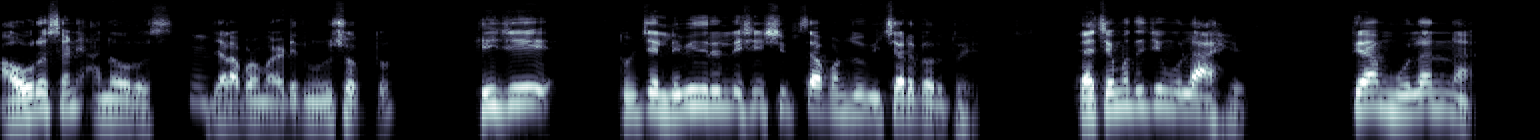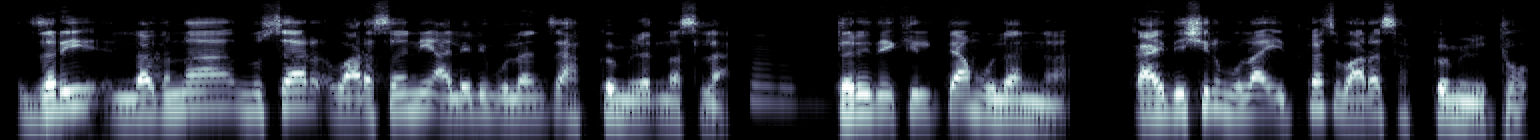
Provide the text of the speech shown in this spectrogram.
औरस आणि हम्म. ज्याला आपण मराठीत म्हणू शकतो. ही जी तुमच्या लिव्हिंग रिलेशनशिपचा आपण जो विचार करतोय त्याच्यामध्ये जी मुलं आहेत त्या मुलांना जरी लग्नानुसार वारसाने आलेली मुलांचा हक्क मिळत नसला तरी देखील त्या मुलांना कायदेशीर मुला इतकाच वारस हक्क मिळतो.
